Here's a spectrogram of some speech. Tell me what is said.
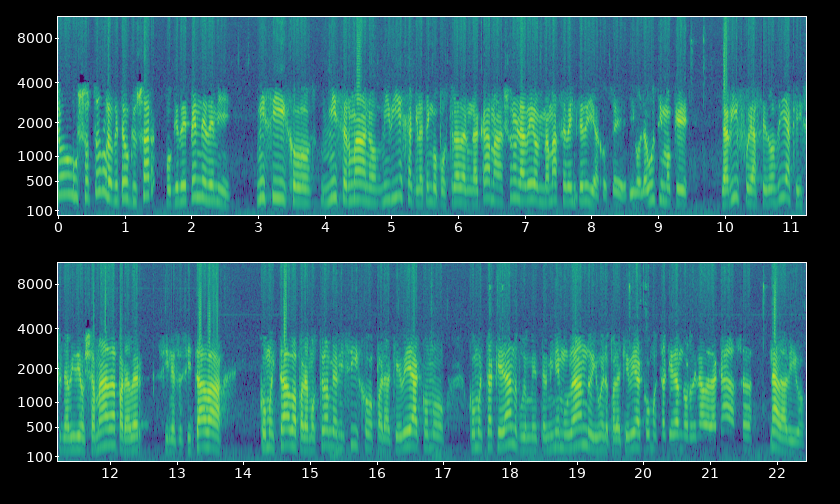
yo uso todo lo que tengo que usar porque depende de mí. Mis hijos, mis hermanos, mi vieja que la tengo postrada en una cama, yo no la veo a mi mamá hace 20 días, José. Digo, lo último que la vi fue hace dos días que hice una videollamada para ver si necesitaba cómo estaba, para mostrarle a mis hijos, para que vea cómo cómo está quedando, porque me terminé mudando y bueno, para que vea cómo está quedando ordenada la casa, nada digo.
